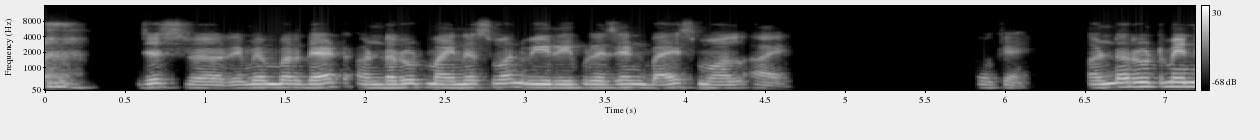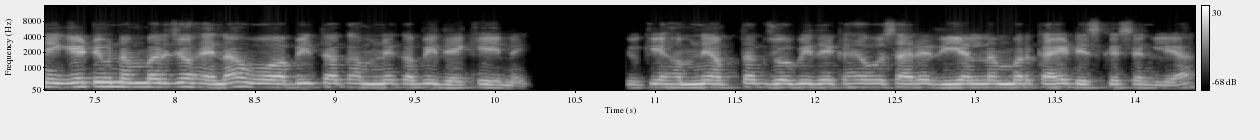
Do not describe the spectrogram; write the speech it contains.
Just uh, remember that under root minus 1 we represent by small i. Okay. Under root में नेगेटिव नंबर जो है ना वो अभी तक हमने कभी देखे ही नहीं क्योंकि हमने अब तक जो भी देखा है वो सारे रियल नंबर का ही डिस्कशन लिया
